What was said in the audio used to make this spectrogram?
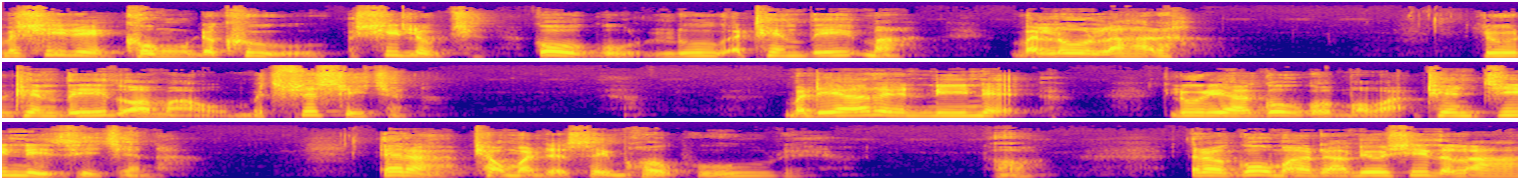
မရှိတဲ့ခုံတစ်ခုအရှိလို့ချင်ကိုကိုလူအထင်သေးမှမလို့လာတာလူထင်သေးသွားမှာမဖြစ်စေချင်မတရားတဲ့နီးနဲ့လူတွေကကိုယ့်ကိုယ်မှာထင်ကြီးနေစေချင်တာ အဲ့ဒါဖြောက်မှတ်တဲ့စိတ်မဟုတ်ဘူးတဲ့နော်အဲ့တော့ကိုယ်မှာဒါမျိုးရှိသလား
